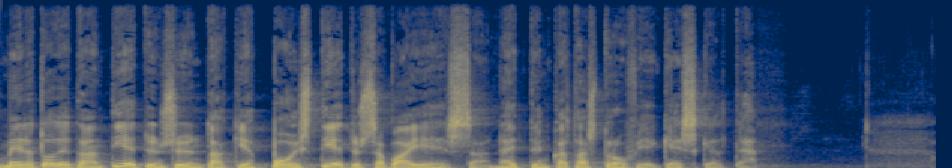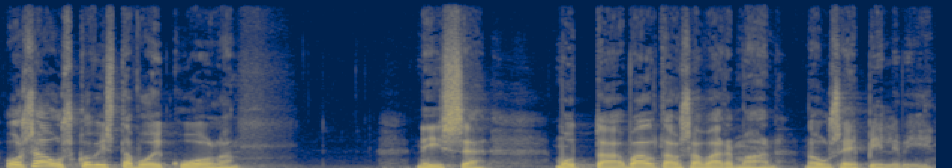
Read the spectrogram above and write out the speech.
meidät otetaan tietyn syyn takia pois tietyssä vaiheessa näiden katastrofien keskeltä. Osa uskovista voi kuolla niissä, mutta valtaosa varmaan nousee pilviin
